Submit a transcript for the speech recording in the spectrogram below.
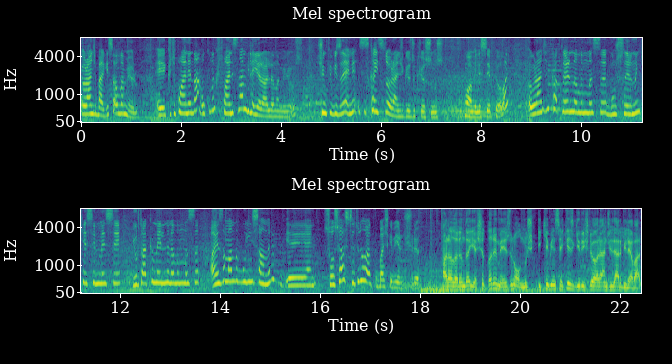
Öğrenci belgesi alamıyorum. Ee, kütüphaneden, okulun kütüphanesinden bile yararlanamıyoruz. Çünkü bize hani siz kayıtsız öğrenci gözüküyorsunuz muamelesi yapıyorlar. Öğrencilik haklarının alınması, burslarının kesilmesi, yurt hakkının elinden alınması aynı zamanda bu insanları e, yani sosyal statü olarak da başka bir yere düşürüyor. Aralarında yaşıtları mezun olmuş 2008 girişli öğrenciler bile var.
